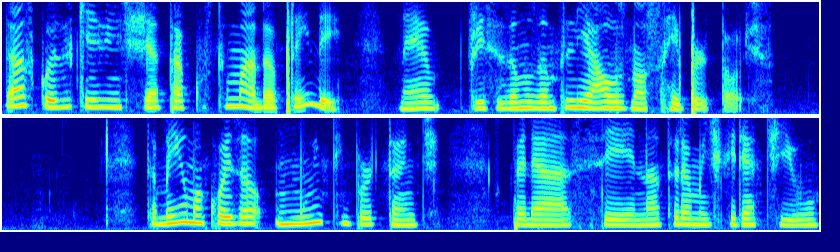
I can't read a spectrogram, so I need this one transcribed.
das coisas que a gente já está acostumado a aprender, né? Precisamos ampliar os nossos repertórios. Também uma coisa muito importante para ser naturalmente criativo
